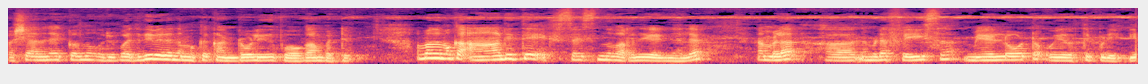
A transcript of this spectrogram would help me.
പക്ഷേ അതിനൊക്കെ ഒന്ന് ഒരു പരിധി വരെ നമുക്ക് കൺട്രോൾ ചെയ്ത് പോകാൻ പറ്റും. അപ്പോൾ നമുക്ക് ആദ്യത്തെ എക്സസൈസ് എന്ന് പറഞ്ഞു കഴിഞ്ഞാൽ നമ്മൾ നമ്മുടെ ഫേസ് മേളിലോട്ട് ഉയർത്തിപ്പിടിക്കുക.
